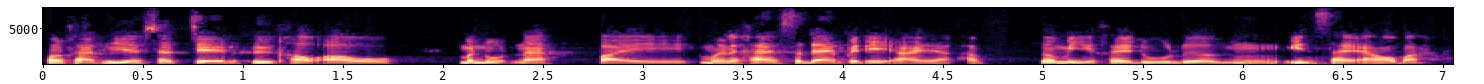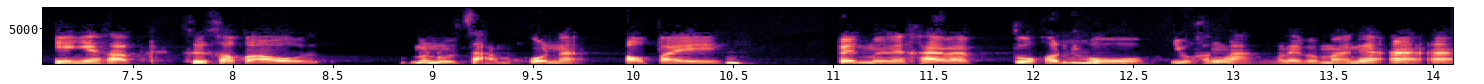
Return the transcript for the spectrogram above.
ค่อนข้างที่จะชัดเจนคือเขาเอามนุษย์นะ ไปเหมือนคล้ายแสดงเป็น AI อะครับแล้วมีเคยดูเรื่อง Inside Out ปะอย่างเงี้ยครับ คือเขาก็เอามนุษย์สามคนอะเอาไป เป็นเหมือนคล้ายแบบตัวคอนโทรลอยู่ข้างหลังอะไรประมาณเนี้ยอ่าอ่า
